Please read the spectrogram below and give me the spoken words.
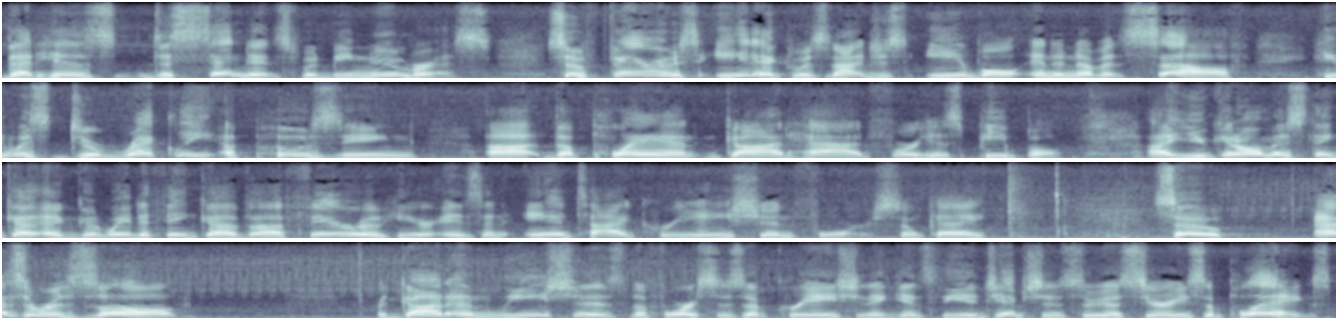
that his descendants would be numerous. So Pharaoh's edict was not just evil in and of itself, he was directly opposing uh, the plan God had for his people. Uh, you can almost think a, a, good way to think of uh, Pharaoh here is an anti creation force, okay? So, as a result, God unleashes the forces of creation against the Egyptians through a series of plagues,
